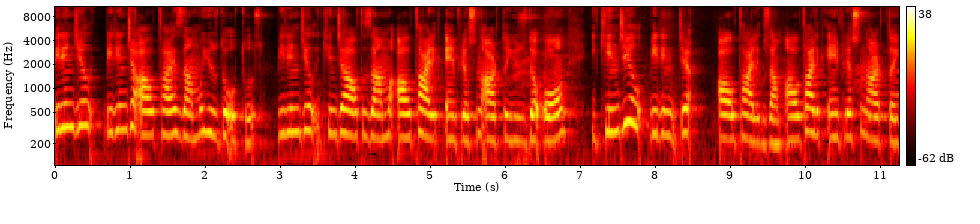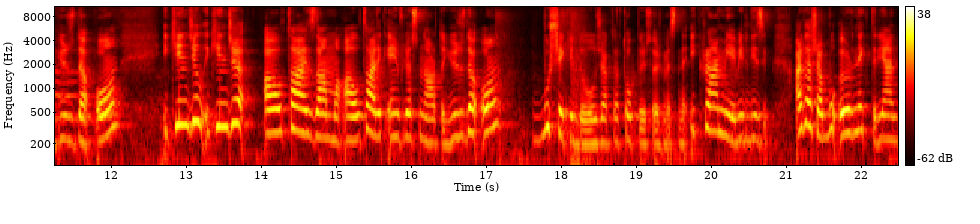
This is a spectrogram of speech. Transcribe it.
Birinci yıl birinci 6 ay zammı %30. Birinci yıl ikinci 6 zammı 6 aylık enflasyon artı %10. İkinci yıl birinci 6 aylık zam, 6 aylık enflasyon arttı %10. İkinci yıl ikinci 6 ay zammı 6 aylık enflasyon arttı %10. Bu şekilde olacaktır toplu sözleşmesinde. İkramiye bildiğiniz gibi. Arkadaşlar bu örnektir. Yani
